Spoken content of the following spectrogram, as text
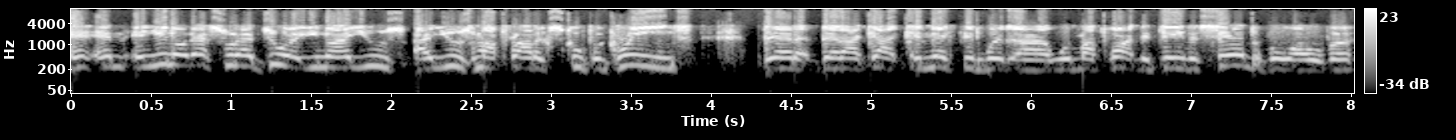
And, and and you know that's what I do. You know I use I use my product Scoop of Greens that that I got connected with uh, with my partner David Sandoval over.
